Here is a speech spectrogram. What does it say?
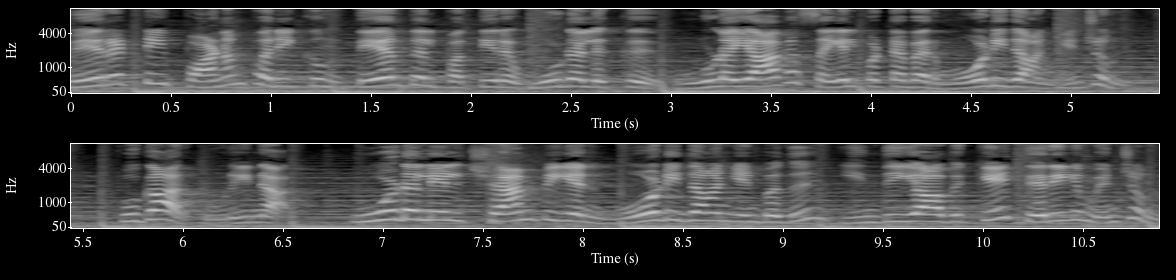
மிரட்டி பணம் பறிக்கும் தேர்தல் பத்திர ஊழலுக்கு மூளையாக செயல்பட்டவர் மோடிதான் என்றும் புகார் கூறினார். ஊழலில் சாம்பியன் மோடிதான் என்பது இந்தியாவுக்கே தெரியும் என்றும்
